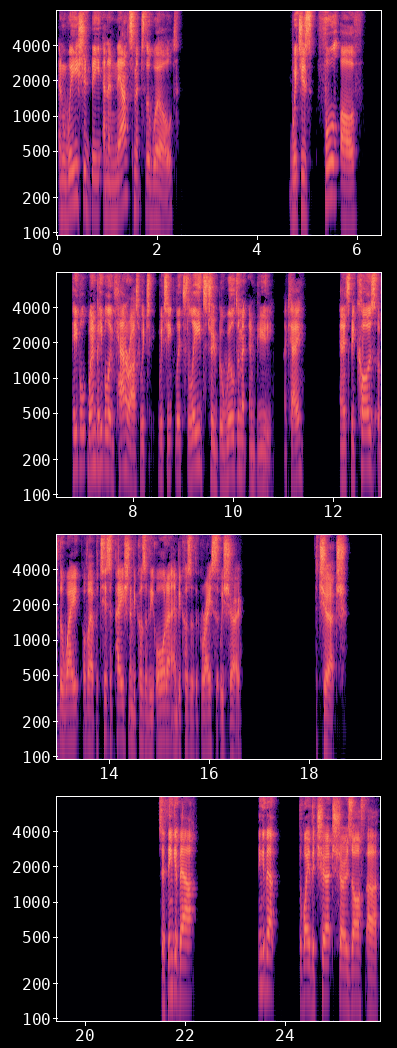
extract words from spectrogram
and we should be an announcement to the world, which is full of people, when people encounter us, which, which leads to bewilderment and beauty. Okay. And it's because of the way of our participation and because of the order and because of the grace that we show the church. So think about think about the way the church shows off a,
